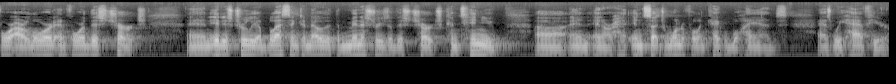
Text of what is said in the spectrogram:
for our Lord and for this church. And it is truly a blessing to know that the ministries of this church continue and, and are in such wonderful and capable hands as we have here.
